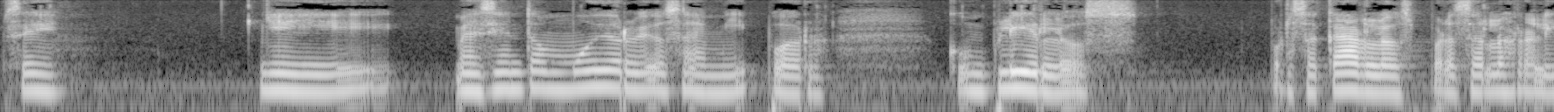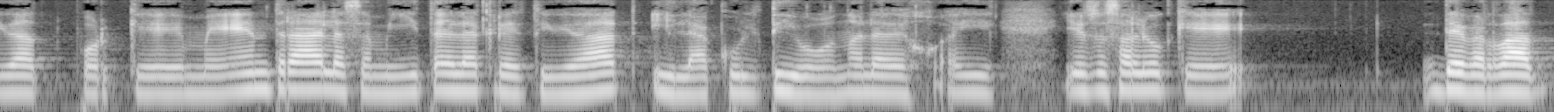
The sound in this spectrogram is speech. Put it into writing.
sí. Y me siento muy orgullosa de mí por cumplirlos, por sacarlos, por hacerlos realidad, porque me entra la semillita de la creatividad y la cultivo, no la dejo ahí. Y eso es algo que de verdad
